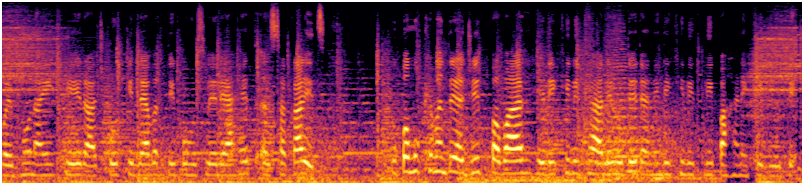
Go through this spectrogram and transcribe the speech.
वैभव नाईक हे राजकोट किल्ल्यावरती पोहोचलेले आहेत. सकाळीच उपमुख्यमंत्री अजित पवार हे देखील इथे आले होते. त्यांनी देखील इथली पाहणी केली होती.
